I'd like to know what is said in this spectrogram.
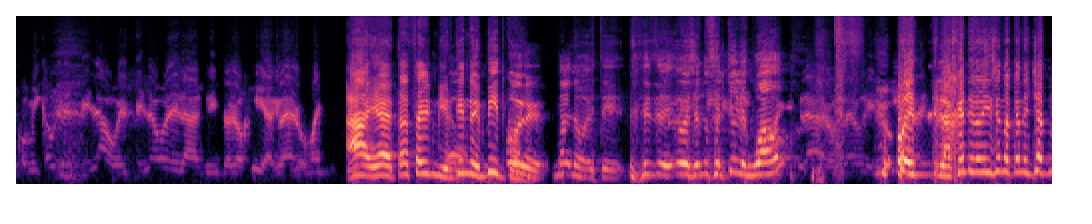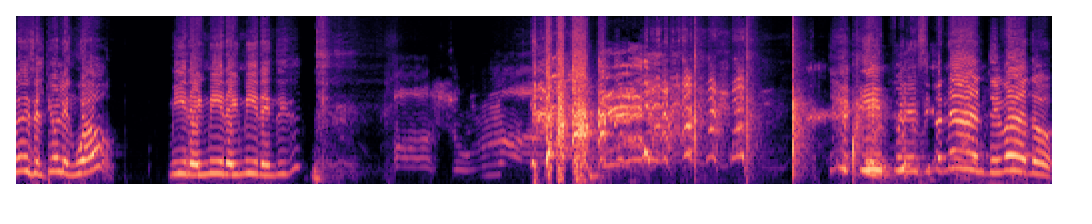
Con mi causa el pelado, el pelado de la criptología, claro, man. Ah, ya, estás invirtiendo en Bitcoin. Oye, mano, este, ese, oye, no es el tío lenguado. Claro, claro que sí. Oye, la gente está diciendo acá en el chat, ¿no eres el tío lenguado? Miren, miren, miren. dice. Oh, su madre. Impresionante, mano.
